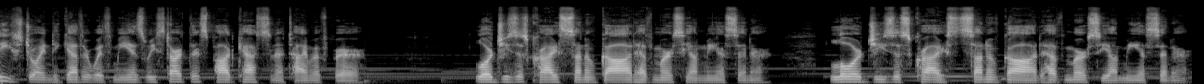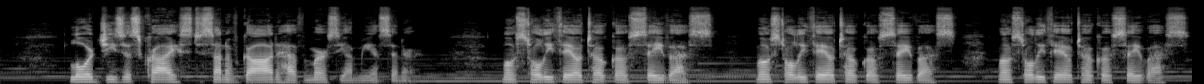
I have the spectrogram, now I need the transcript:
Please join together with me as we start this podcast in a time of prayer. Lord Jesus Christ, Son of God, have mercy on me, a sinner. Lord Jesus Christ, Son of God, have mercy on me, a sinner. Lord Jesus Christ, Son of God, have mercy on me, a sinner. Most Holy Theotokos, save us. Most Holy Theotokos, save us. Most Holy Theotokos, save us.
